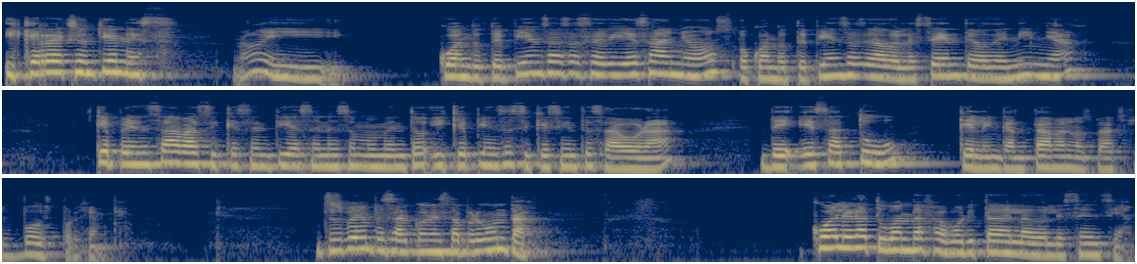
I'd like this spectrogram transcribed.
¿Y qué reacción tienes? ¿No? Y cuando te piensas hace 10 años o cuando te piensas de adolescente o de niña, ¿qué pensabas y qué sentías en ese momento y qué piensas y qué sientes ahora de esa tú que le encantaban los Backstreet Boys, por ejemplo? Entonces voy a empezar con esta pregunta. ¿Cuál era tu banda favorita de la adolescencia?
